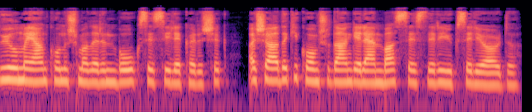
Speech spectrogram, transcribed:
duyulmayan konuşmaların boğuk sesiyle karışık, aşağıdaki komşudan gelen bas sesleri yükseliyordu.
